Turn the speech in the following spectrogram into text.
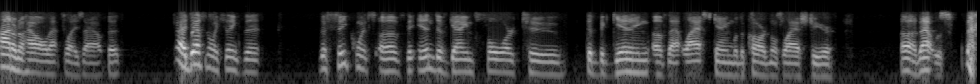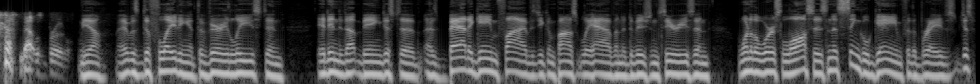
I don't know how all that plays out, but I definitely think that the sequence of the end of Game Four to the beginning of that last game with the Cardinals last year. Uh, that was that was brutal. Yeah, it was deflating at the very least, and it ended up being just a, as bad a game five as you can possibly have in a division series, and one of the worst losses in a single game for the Braves, just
